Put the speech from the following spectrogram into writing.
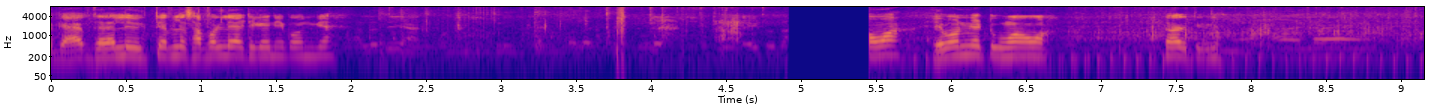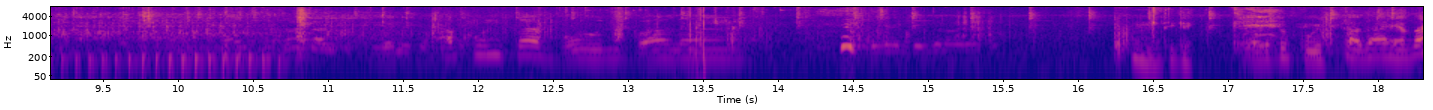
गायब झालेले व्यक्ती आपल्याला सापडले या ठिकाणी. पाहून घ्या. हे पाहून घ्या टू मावा काय तिकडे. आपुनचा बोल बाला हं, ठीक आहे. अरे तू पुष्पा आहे बा.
